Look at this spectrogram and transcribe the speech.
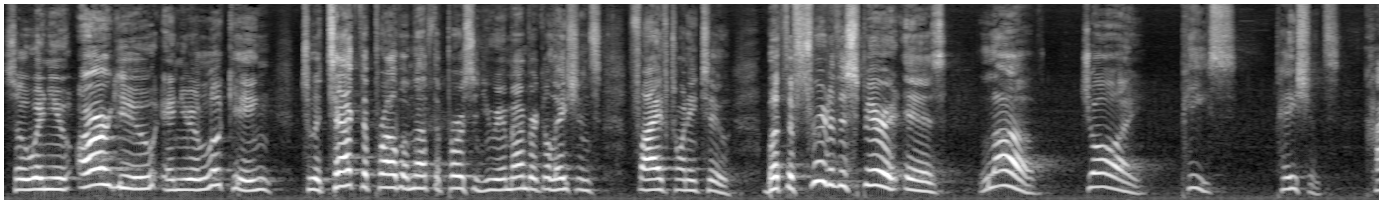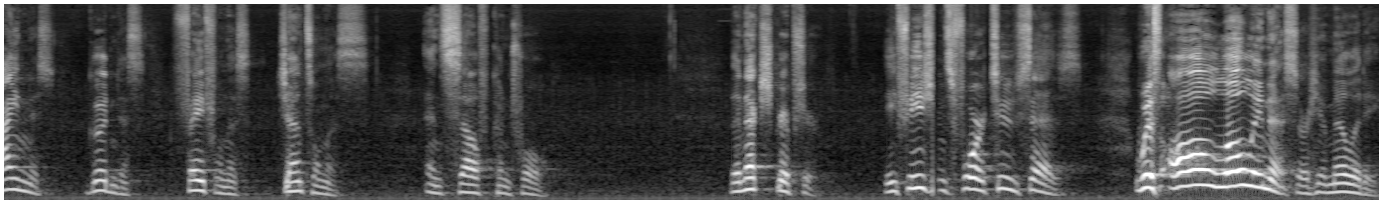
So when you argue and you're looking to attack the problem, not the person, you remember Galatians 5:22. But the fruit of the spirit is love, joy, peace, patience, kindness, goodness, faithfulness, gentleness, and self-control. The next scripture, Ephesians 4 2 says, with all lowliness or humility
